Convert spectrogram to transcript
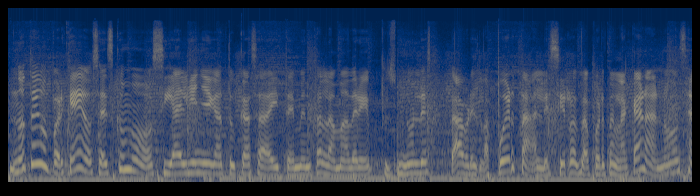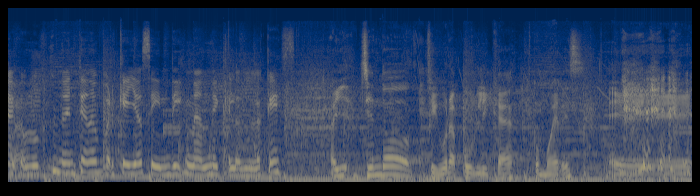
No tengo por qué, o sea, es como si alguien llega a tu casa y te menta la madre, pues no les abres la puerta, les cierras la puerta en la cara, ¿no? O sea, Claro. como no entiendo por qué ellos se indignan de que los bloquees. Oye, siendo figura pública como eres, eh,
